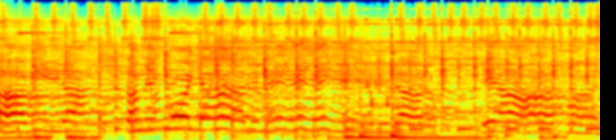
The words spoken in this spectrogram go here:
વીરા તમે કોયાલ ને ઉડાડો એ આપણ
